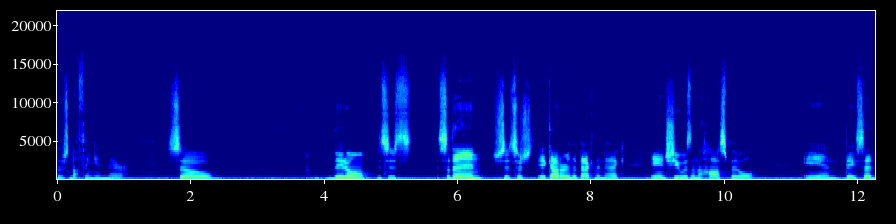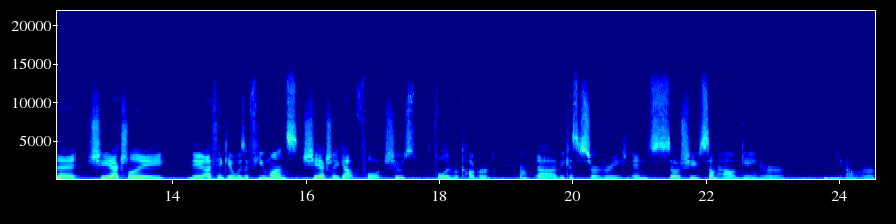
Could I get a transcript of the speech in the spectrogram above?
there's nothing in there. So they don't it's, it's, so then so it got her in the back of the neck and she was in the hospital. And they said that she actually i think it was a few months she actually got full she was fully recovered Oh. uh, because of surgery and so she somehow gained her you know her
